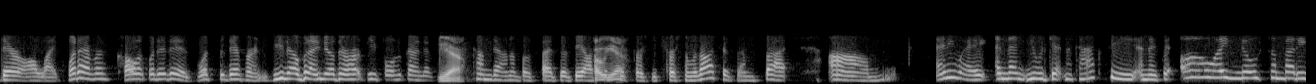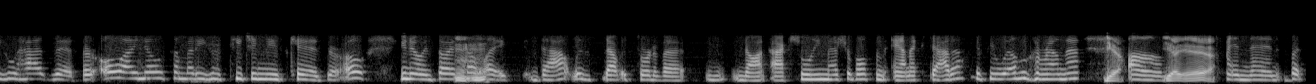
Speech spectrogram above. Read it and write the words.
they're all like, whatever, call it what it is. What's the difference? You know, but I know there are people who kind of yeah. come down on both sides of the autistic oh, yeah. versus person with autism. But um, anyway, and then you would get in a taxi and they'd say, "Oh, I know somebody who has this," or "Oh, I know somebody who's teaching these kids," or "Oh, you know." And so I mm-hmm. felt like that was that was sort of a not actually measurable, some anecdata, if you will, around that. Yeah. Um, yeah, yeah, yeah. And then, but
